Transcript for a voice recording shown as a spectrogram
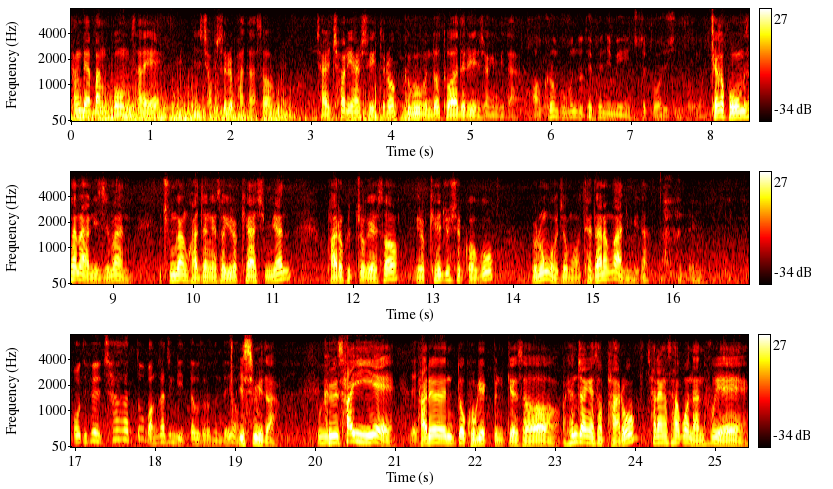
상대방 보험사에 이제 접수를 받아서 잘 처리할 수 있도록 그 부분도 도와드릴 예정입니다. 아 그런 부분도 대표님이 직접 도와주시는 거예요? 제가 보험사는 아니지만 중간 과정에서 이렇게 하시면 바로 그쪽에서 이렇게 해주실 거고 이런 거죠. 뭐 대단한 거 아닙니다. 네. 어 대표님 차가 또 망가진 게 있다고 들었는데요. 있습니다. 그 사이에 네. 다른 또 고객분께서 현장에서 바로 차량 사고 난 후에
